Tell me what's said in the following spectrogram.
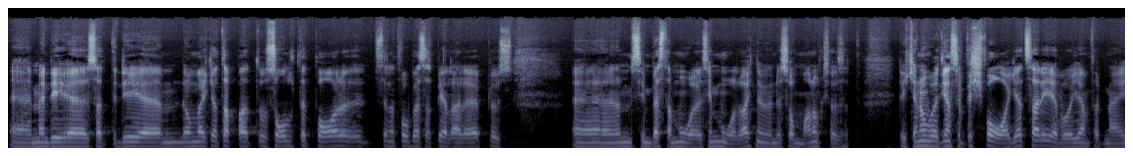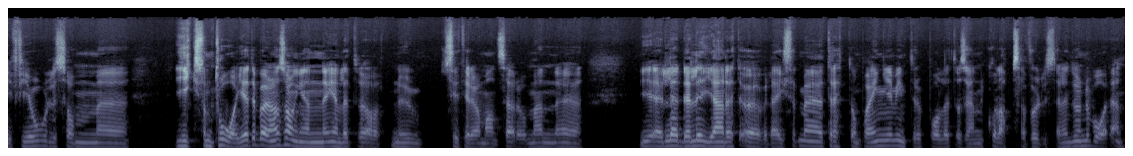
Eh, men det, så att det, de verkar ha tappat och sålt ett par, sina två bästa spelare plus sin bästa mål, sin målvakt nu under sommaren också. Så att det kan nog vara ett ganska försvagat Sarajevo jämfört med i fjol som gick som tåget i början av säsongen enligt, ja, nu citerar jag Mans här då, men ledde ligan rätt överlägset med 13 poäng i vinteruppehållet och sen kollapsade fullständigt under våren.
